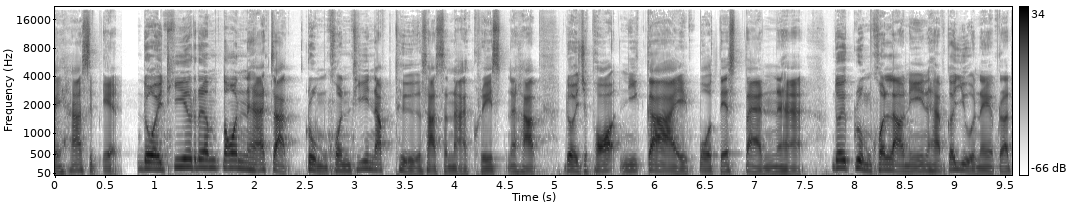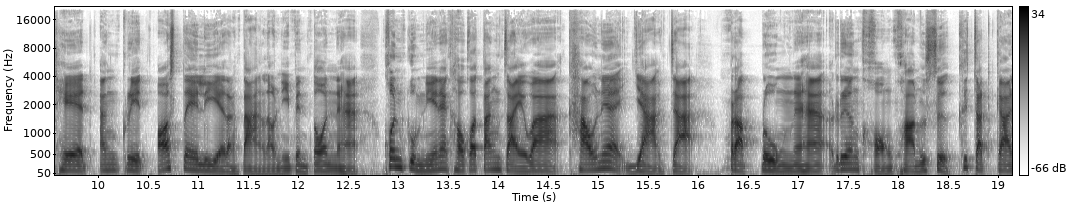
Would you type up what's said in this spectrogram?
1951 โดยที่เริ่มต้นนะฮะจากกลุ่มคนที่นับถือศาสนาคริสต์นะครับ โดยเฉพาะนิกายโปรเตสแตนต์นะฮะโดยกลุ่มคนเหล่านี้นะครับก็อยู่ในประเทศอังกฤษออสเตรเลียต่างๆ เหล่านี้เป็นต้นนะฮะคนกลุ่มนี้เนี่ยเขาก็ตั้งใจว่าเขาเนี่ยอยากจะ ปรับปรุงนะฮะเรื่องของความรู้สึกคือจัดการ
